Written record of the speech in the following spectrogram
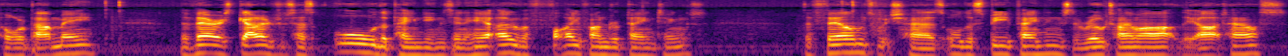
all about me. The various galleries which has all the paintings in here, over 500 paintings. The films which has all the speed paintings, the real-time art, the art house.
